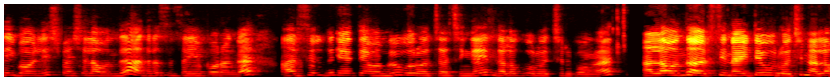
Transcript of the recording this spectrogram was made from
தீபாவளி ஸ்பெஷலா வந்து அதிரசம் செய்ய போறாங்க. அரிசி வந்து நேத்தே வந்து ஊற வச்சாச்சுங்க. இந்த அளவுக்கு ஊற வச்சிருக்கோங்க. நல்லா வந்து அரிசி நைட்டே ஊற வச்சு நல்லா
